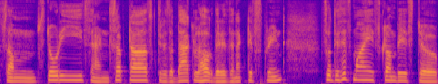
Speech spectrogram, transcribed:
some stories and subtasks. There is a backlog. There is an active sprint. So this is my Scrum based uh,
